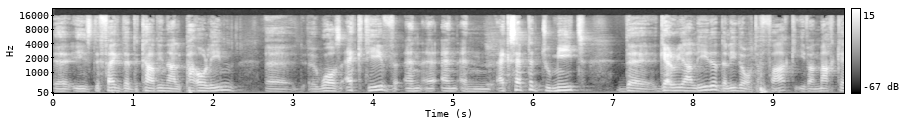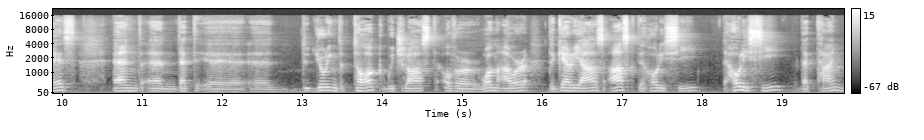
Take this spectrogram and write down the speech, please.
is the fact that the Cardinal Parolin was active and, and, and accepted to meet the guerrilla leader, the leader of the FARC, Ivan Marquez, and, and that uh, uh, during the talk, which lasted over one hour, the guerrillas asked the Holy See, the Holy See at that time,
